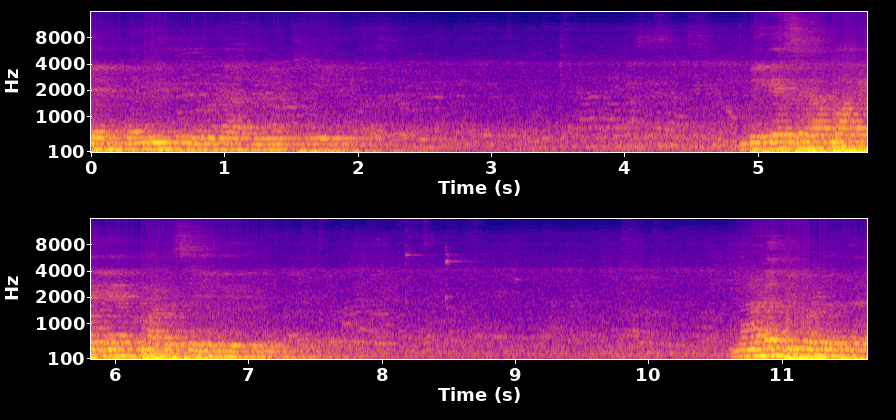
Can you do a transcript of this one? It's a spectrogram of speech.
நம்முடைய கல்வி திருவிழா நிகழ்ச்சியை மிக சிறப்பாக ஏற்பாடு செய்து நடத்தி கொண்டிருக்கிற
